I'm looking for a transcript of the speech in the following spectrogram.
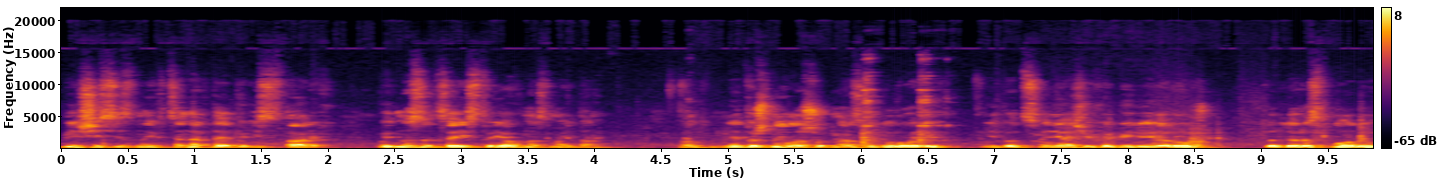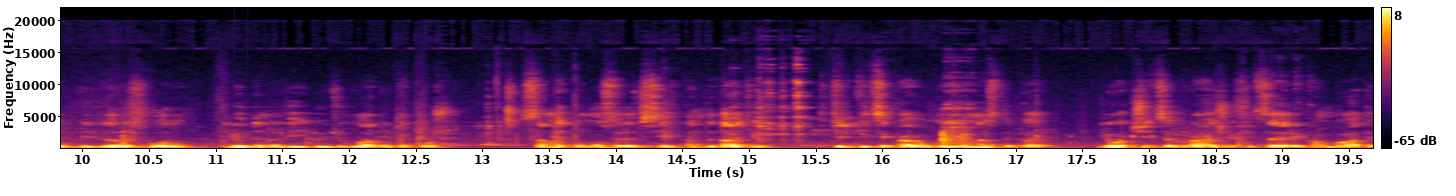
Більшість із них це нардепи із старих. Видно, за це і стояв у нас Майдан. Не тошнило, щоб нас від уродів, від от свинячих обілія рож, то для розплоду і для розводу люди нові йдуть у владу також. Саме тому серед всіх кандидатів стільки цікавого є в нас тепер. Льотчиця, врач, офіцери, комбати,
